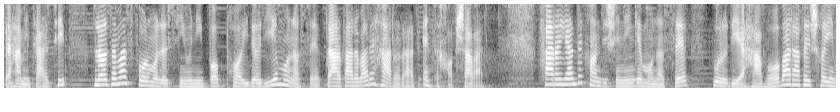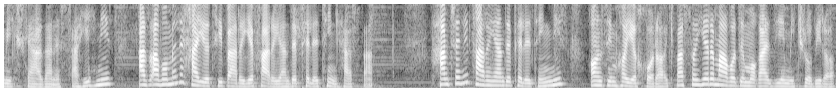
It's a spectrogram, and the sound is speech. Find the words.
به همین ترتیب لازم است فرمولاسیونی با پایداری مناسب در برابر حرارت انتخاب شود. فرایند conditioning مناسب، ورودی هوا و روش های میکس کردن صحیح نیز از عوامل حیاتی برای فرایند pelleting هستند. همچنین فرایند pelleting نیز آنزیم های خوراک و سایر مواد مغذی میکروبی را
